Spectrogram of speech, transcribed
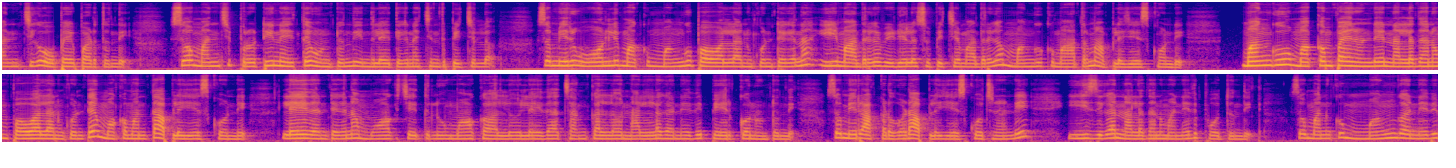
మంచిగా ఉపయోగపడుతుంది. సో మంచి ప్రోటీన్ అయితే ఉంటుంది ఇందులో అయితే చింతపిచ్చుల్లో. సో మీరు ఓన్లీ మాకు మంగు పోవాలనుకుంటే కనుక ఈ మాదిరిగా వీడియోలో చూపించే మాదిరిగా మంగుకు మాత్రం అప్లై చేసుకోండి. మంగు మొఖం పైన ఉండే నల్లదనం పోవాలనుకుంటే ముఖం అంతా అప్లై చేసుకోండి. లేదంటే కనుక మోక చేతులు మోకాళ్ళు లేదా చంకల్లో నల్లగా అనేది పేర్కొని ఉంటుంది. సో మీరు అక్కడ కూడా అప్లై చేసుకోవచ్చునండి. ఈజీగా నల్లదనం అనేది పోతుంది. సో మనకు మంగు అనేది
